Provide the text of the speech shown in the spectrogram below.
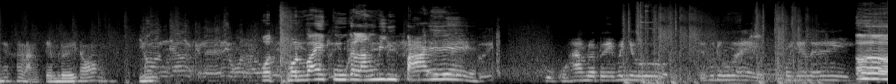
ให้ข้างหลังเต็มเลยน้องยิง Yo, I'm down. Can anyone help อดทนไว้กูกำลังวิ่งไปกูกูห้ามเรือตัวเองไม่อยู่ช่วยกูด้วยคนเยอะเลย เออ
